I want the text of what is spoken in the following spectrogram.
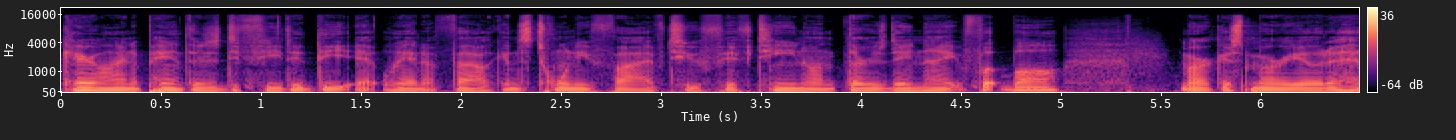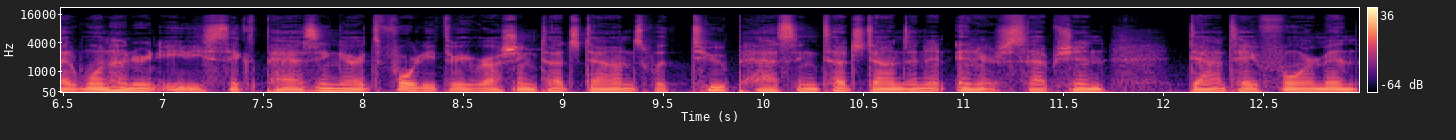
Carolina Panthers defeated the Atlanta Falcons 25 to 15 on Thursday night football. Marcus Mariota had 186 passing yards, 43 rushing touchdowns with two passing touchdowns and an interception. D'Onta Foreman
